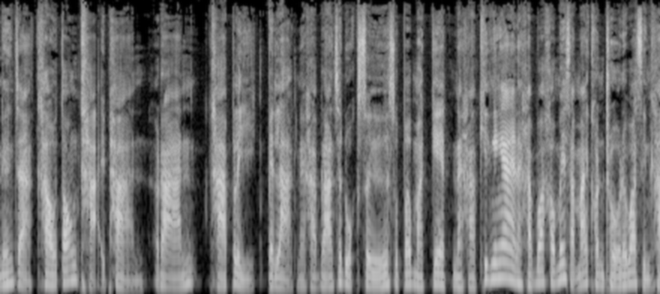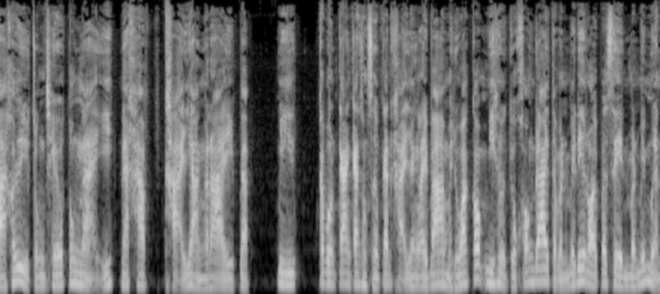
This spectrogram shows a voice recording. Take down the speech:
เนื่องจากเขาต้องขายผ่านร้านค้าปลีกเป็นหลักนะครับร้านสะดวกซื้อซูเปอร์มาร์เก็ตนะครับคิดง่ายๆนะครับว่าเขาไม่สามารถ control ได้ว่าสินค้าเขาจะอยู่ตรง shelf ตรงไหนนะครับขายอย่างไรแบบมี กระบวนการการส่งเสริมการขายอย่างไรบ้างหมายถึงว่าก็มีส่วนเกี่ยวข้องได้แต่มันไม่ได้ร้อยเปอร์เซ็นต์มันไม่เหมือน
